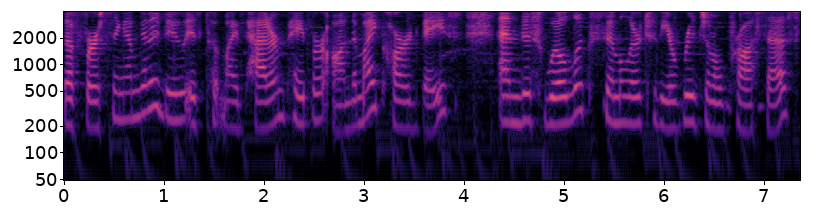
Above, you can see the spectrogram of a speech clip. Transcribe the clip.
The first thing I'm going to do is put my pattern paper onto my card base, and this will look similar to the original process,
